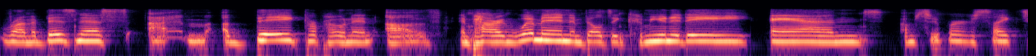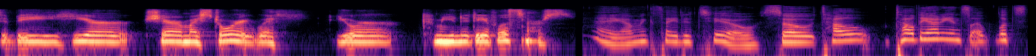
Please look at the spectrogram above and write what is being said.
run a business. I'm a big proponent of empowering women and building community. And I'm super psyched to be here sharing my story with your community of listeners. Hey, I'm excited too. So tell tell the audience. uh, Let's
